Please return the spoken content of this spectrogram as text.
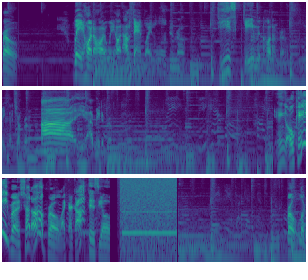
bro. Wait, hold on, hold on, wait, hold on. I'm fanboying a little bit, bro. This game, hold on, bro. Make that jump, bro. Ah, yeah, I made it, bro. Hang, okay, bro. Shut up, bro. Like I got this, yo. Bro, look.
